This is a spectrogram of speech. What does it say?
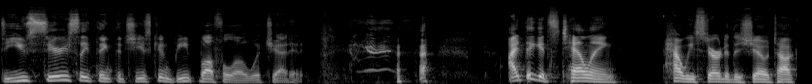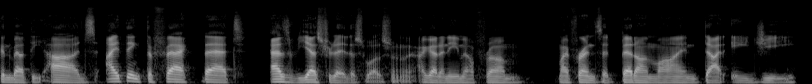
do you seriously think the Chiefs can beat Buffalo with Chad Henne? I think it's telling how we started the show talking about the odds. I think the fact that as of yesterday, this was, I got an email from my friends at betonline.ag.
